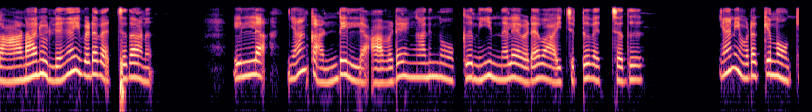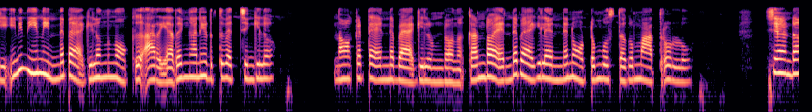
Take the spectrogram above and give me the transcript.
കാണാനുമില്ല. ഞാൻ ഇവിടെ വെച്ചതാണ്. ഇല്ല ഞാൻ കണ്ടില്ല. അവിടെ എങ്ങാനും നോക്ക്. നീ ഇന്നലെ എവിടെ വായിച്ചിട്ട് വെച്ചത്? ഞാൻ ഇവിടെയൊക്കെ നോക്കി. ഇനി നീ നിന്റെ ബാഗിലൊന്ന് നോക്ക്. അറിയാതെ എങ്ങാനും എടുത്ത് വെച്ചെങ്കിലോ? നോക്കട്ടെ എന്റെ ബാഗിലുണ്ടോന്ന്. കണ്ടോ എന്റെ ബാഗിൽ എന്റെ നോട്ടും പുസ്തകം മാത്രമേ ഉള്ളൂ. ചേട്ടാ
